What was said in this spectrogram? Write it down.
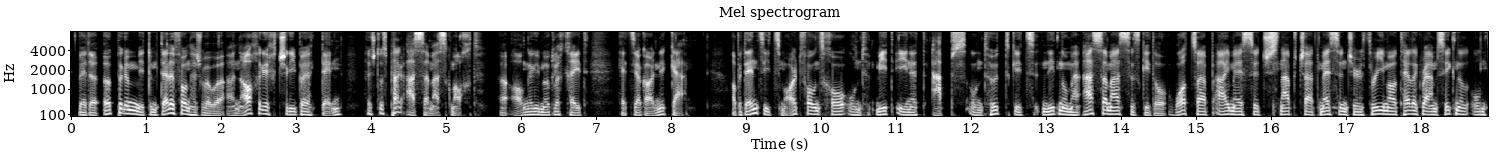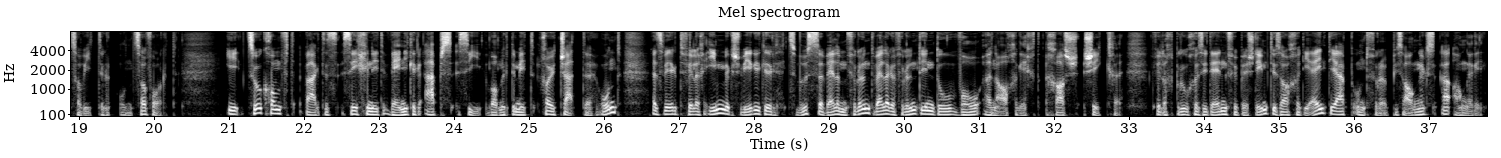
Wenn du jemandem mit dem Telefon hast eine Nachricht schreiben dann hast du das per SMS gemacht. Eine andere Möglichkeit hat es ja gar nicht gegeben. Aber dann sind Smartphones gekommen und mit ihnen die Apps. Und heute gibt es nicht nur SMS, es gibt auch WhatsApp, iMessage, Snapchat, Messenger, Threema, Telegram, Signal und so weiter und so fort. In Zukunft werden es sicher nicht weniger Apps sein, wo wir damit chatten können. Und es wird vielleicht immer schwieriger zu wissen, welchem Freund, welcher Freundin du wo eine Nachricht kannst schicken Vielleicht brauchen sie dann für bestimmte Sachen die eine App und für etwas anderes eine andere.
